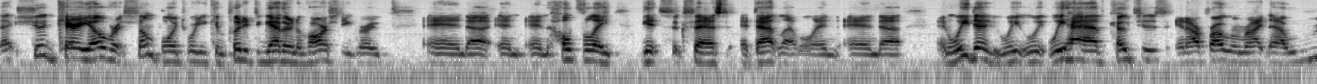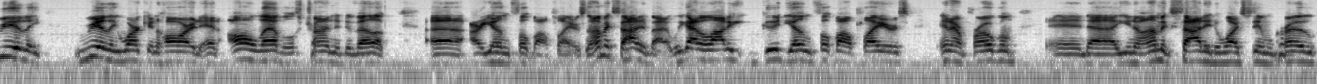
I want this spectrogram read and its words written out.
that should carry over at some point where you can put it together in a varsity group and uh, and and hopefully get success at that level. And and uh, and we do. We, we we have coaches in our program right now really really working hard at all levels trying to develop uh, our young football players. And I'm excited about it. We got a lot of good young football players in our program. And uh, you know I'm excited to watch them grow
